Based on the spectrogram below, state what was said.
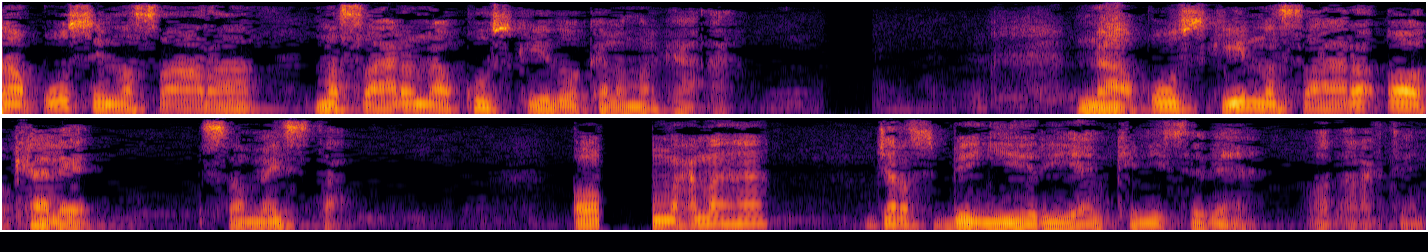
naaquusi nasaara nasaaro naaquuskeedoo kale markaa ah naaquuskii nasaaro oo kale samaysta oo macnaha jaras bay yeeriyaan kiniisadaha waad aragteen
